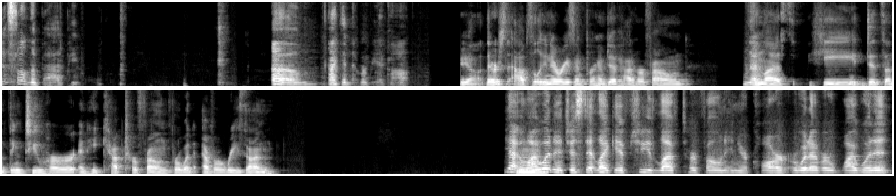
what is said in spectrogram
Just on the bad people. Um, I could never be a cop. yeah, there's absolutely no reason for him to have had her phone. Unless he did something to her and he kept her phone for whatever reason. Yeah, and why Mm. wouldn't it just like if she left her phone in your car or whatever, why wouldn't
